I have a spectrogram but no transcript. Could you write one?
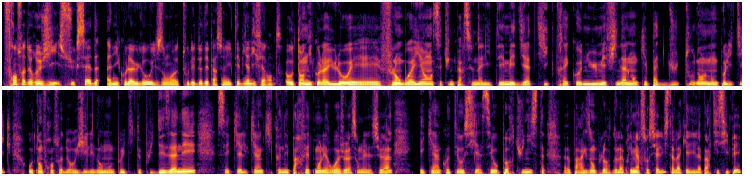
François de Rugy succède à Nicolas Hulot. Ont tous les deux des personnalités bien différentes. Autant Nicolas Hulot est flamboyant, c'est une personnalité médiatique très connue, mais finalement qui est pas du tout dans le monde politique. Autant François de Rugy, il est dans le monde politique depuis des années. C'est quelqu'un qui connaît parfaitement les rouages de l'Assemblée nationale et qui a un côté aussi assez opportuniste. Euh, par exemple, lors de la primaire socialiste à laquelle il a participé,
